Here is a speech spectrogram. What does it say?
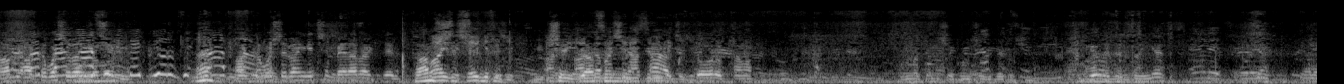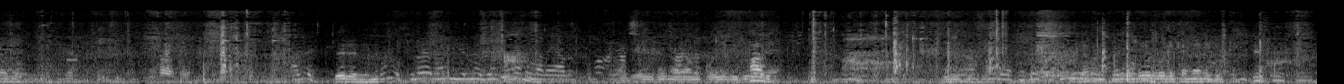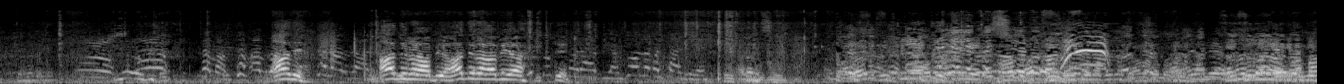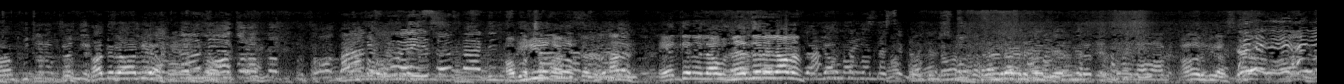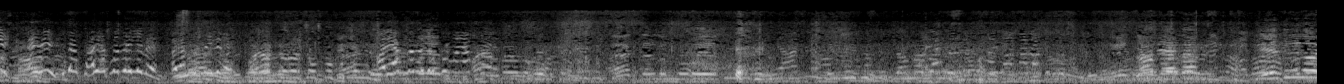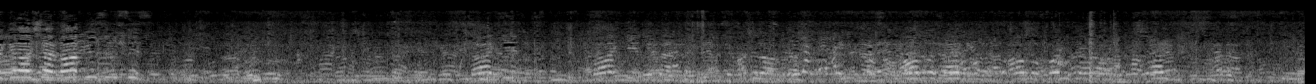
Abi arka başa ben geçeyim mi? Bekliyorum seni. Ne? Arka başa ben geçeyim beraber gidelim. Tamam Hayır şey geçecek. Şey, Arka başı Yasemin. Ha, geçecek. doğru tamam. Bununla konuşa konuşa gideriz şimdi. Halledin gel. Ver elini. Abi elden ayağını koyabilir. Hadi. Böyle kenara götür. Tamam tamam. Hadi. Hadi Rabia, hadi Rabia. Gitti. Zorlama kendini. Hadi Rabia. Abla çok. Hadi. Elden ele alın, elden ele alın. Ağır biraz. Hayır hayır hayır. Hayır bir dakika ayakla belli mi? Ayakla belli mi? Ayaklara çok dokunmayın. Ayaklara dokunmayın. Eldirin arkadaşlar, ne yapıyorsunuz siz? Sakin, sakin. Hadi Abla sakin. Abla panik yapma.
